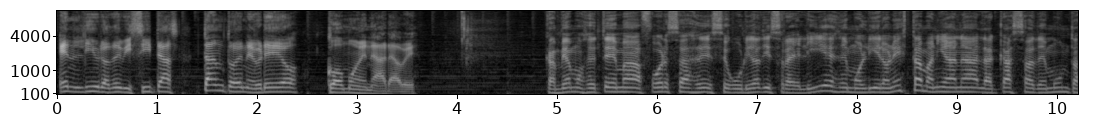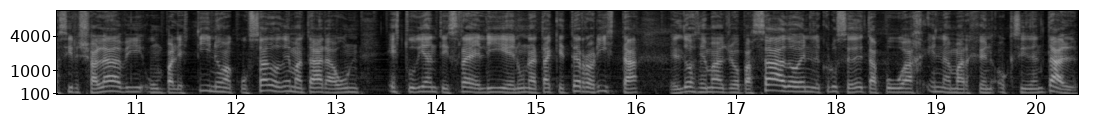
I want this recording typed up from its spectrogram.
en el libro de visitas, tanto en hebreo como en árabe. Cambiamos de tema. Fuerzas de seguridad israelíes demolieron esta mañana la casa de Muntasir Shalabi, un palestino acusado de matar a un estudiante israelí en un ataque terrorista el 2 de mayo pasado en el cruce de Tapuaj en la margen occidental.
